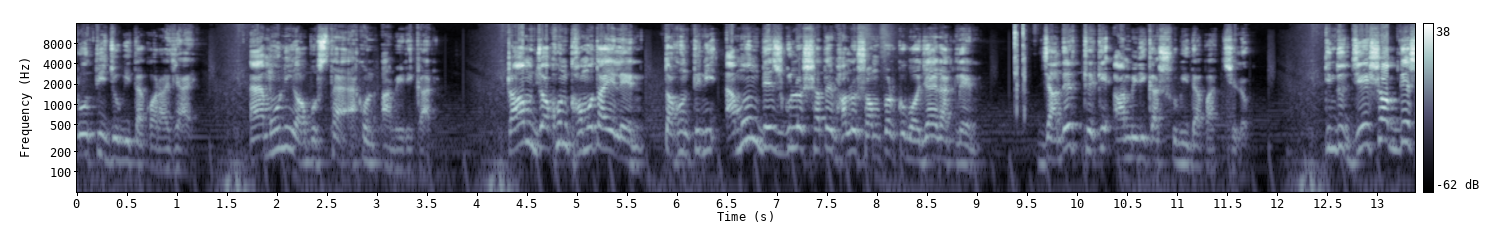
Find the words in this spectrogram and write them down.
প্রতিযোগিতা করা যায়। এমনই অবস্থা এখন আমেরিকার। ট্রাম্প যখন ক্ষমতায় এলেন, তখন তিনি এমন দেশগুলোর সাথে ভালো সম্পর্ক বজায় রাখলেন, যাদের থেকে আমেরিকা সুবিধা পাচ্ছিল। কিন্তু যেসব দেশ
